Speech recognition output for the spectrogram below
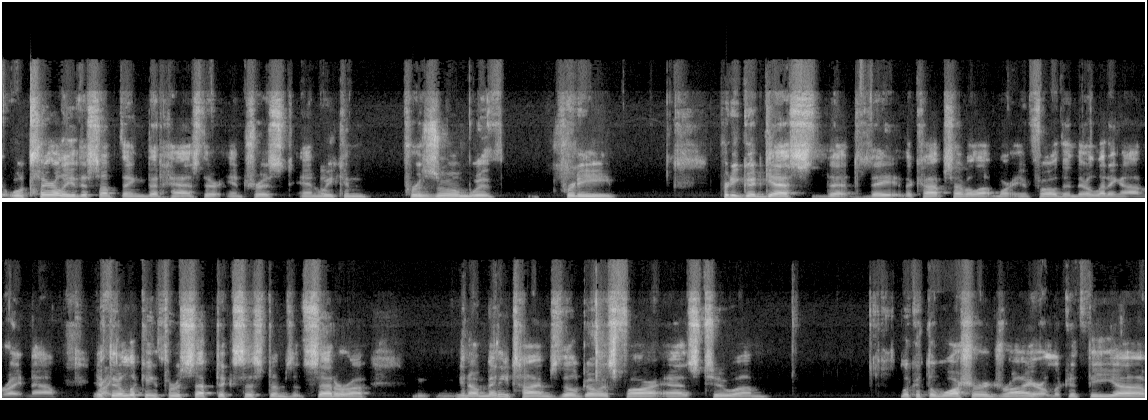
Well, clearly, there's something that has their interest, and we can presume with pretty pretty good guess that they the cops have a lot more info than they're letting on right now. If Right. they're looking through septic systems, et cetera, you know, many times they'll go as far as to um, look at the washer and dryer, look at the uh,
